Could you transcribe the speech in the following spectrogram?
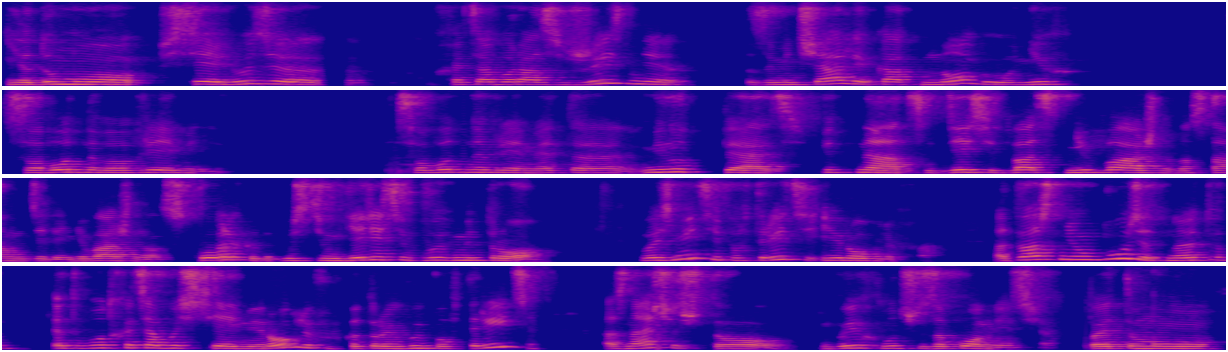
я думаю, все люди хотя бы раз в жизни замечали, как много у них свободного времени. Свободное время – это минут 5, 15, 10, 20, неважно на самом деле, неважно сколько. Допустим, едете вы в метро, возьмите и повторите иероглифы. От вас не убудет, но это, это будут хотя бы 7 иероглифов, которые вы повторите, а значит, что вы их лучше запомните. Поэтому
